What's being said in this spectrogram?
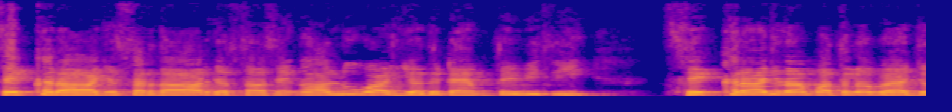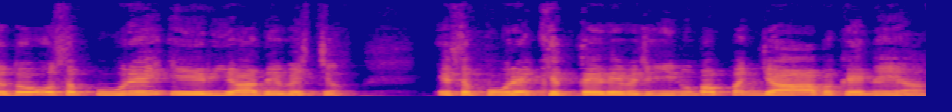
ਸਿੱਖ ਰਾਜ ਸਰਦਾਰ ਜੱਸਾ ਸਿੰਘ ਆਲੂਵਾਲੀਆ ਦੇ ਟਾਈਮ ਤੇ ਵੀ ਸੀ। ਸਿੱਖ ਰਾਜ ਦਾ ਮਤਲਬ ਹੈ ਜਦੋਂ ਉਸ ਪੂਰੇ ਏਰੀਆ ਦੇ ਵਿੱਚ, ਇਸ ਪੂਰੇ ਖਿੱਤੇ ਦੇ ਵਿੱਚ, ਜਿਹਨੂੰ ਆਪਾਂ ਪੰਜਾਬ ਕਹਿੰਦੇ ਆ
